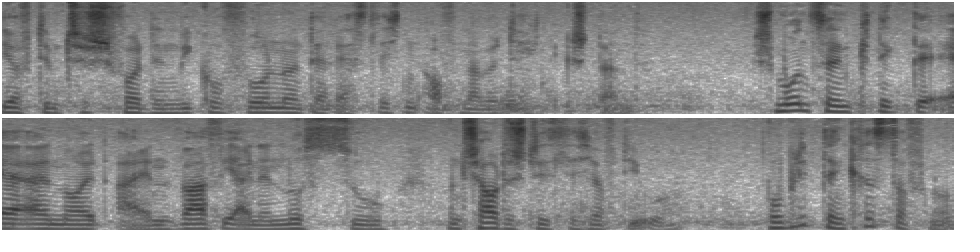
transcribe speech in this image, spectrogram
die auf dem Tisch vor den Mikrofonen und der restlichen Aufnahmetechnik stand. Schmunzelnd knickte er erneut ein, warf ihr eine Nuss zu und schaute schließlich auf die Uhr. Wo blieb denn Christoph nur?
